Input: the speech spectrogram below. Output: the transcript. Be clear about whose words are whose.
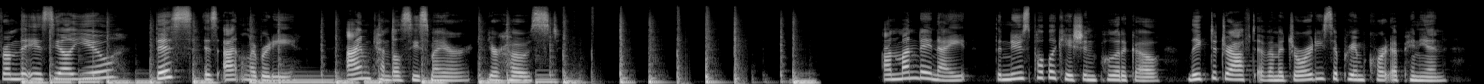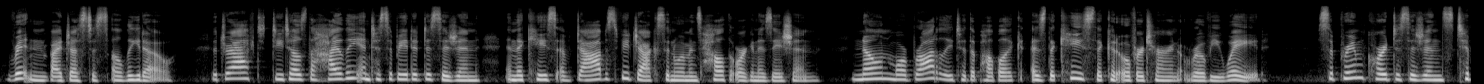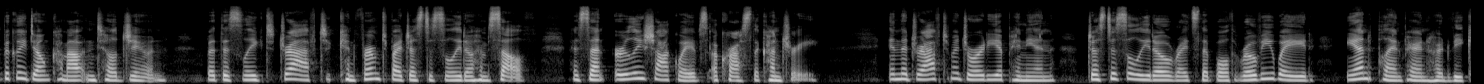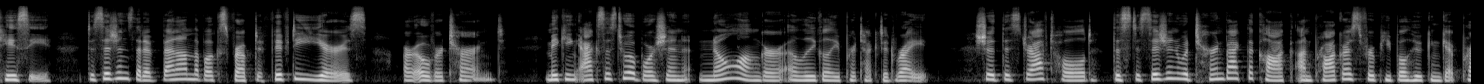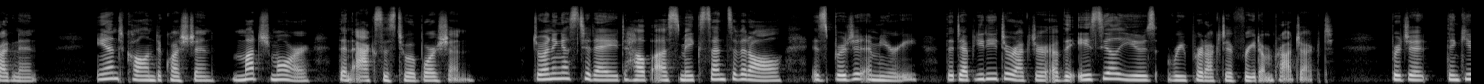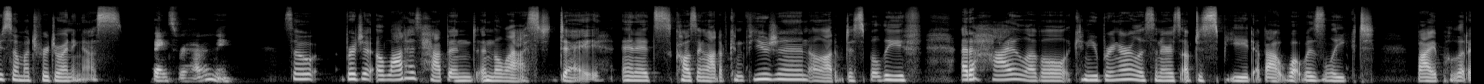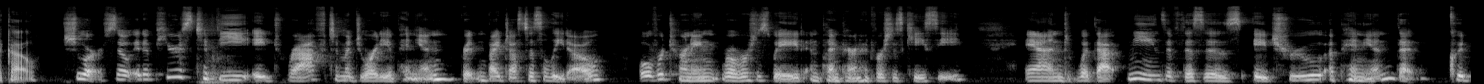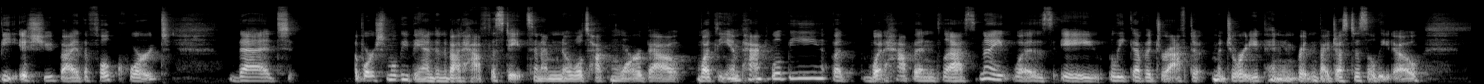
Speaker 1: From the ACLU, this is At Liberty. I'm Kendall Ciesemier, your host. On Monday night, the news publication Politico leaked a draft of a majority Supreme Court opinion written by Justice Alito. The draft details the highly anticipated decision in the case of Dobbs v. Jackson Women's Health Organization, known more broadly to the public as the case that could overturn Roe v. Wade. Supreme Court decisions typically don't come out until June, but this leaked draft, confirmed by Justice Alito himself, has sent early shockwaves across the country. In the draft majority opinion, Justice Alito writes that both Roe v. Wade and Planned Parenthood v. Casey, decisions that have been on the books for up to 50 years, are overturned, making access to abortion no longer a legally protected right. Should this draft hold, this decision would turn back the clock on progress for people who can get pregnant and call into question much more than access to abortion. Joining us today to help us make sense of it all is Brigitte Amiri, the Deputy Director of the ACLU's Reproductive Freedom Project. Brigitte, thank you so much for joining us.
Speaker 2: Thanks for having me.
Speaker 1: So, Brigitte, a lot has happened in the last day, and it's causing a lot of confusion, a lot of disbelief. At a high level, can you bring our listeners up to speed about what was leaked by Politico?
Speaker 2: Sure. So it appears to be a draft majority opinion written by Justice Alito overturning Roe versus Wade and Planned Parenthood versus Casey. And what that means, if this is a true opinion that could be issued by the full court, that abortion will be banned in about half the states. And I know we'll talk more about what the impact will be. But what happened last night was a leak of a draft majority opinion written by Justice Alito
